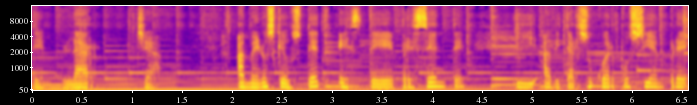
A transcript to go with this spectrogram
temblar ya, a menos que usted esté presente y habitar su cuerpo siempre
